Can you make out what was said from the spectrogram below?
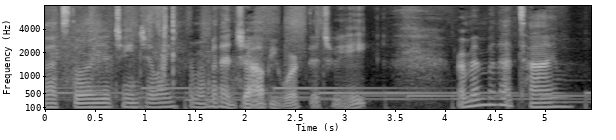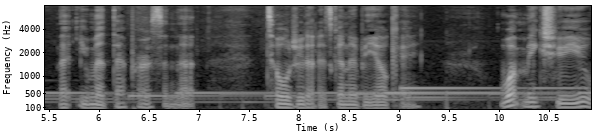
that story that changed your life? Remember that job you worked that you hate? Remember that time that you met that person that told you that it's going to be okay? What makes you you?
